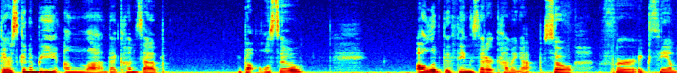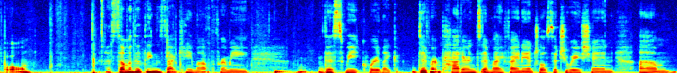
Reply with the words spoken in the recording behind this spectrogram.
there's going to be a lot that comes up but also all of the things that are coming up. So, for example, some of the things that came up for me this week were like different patterns in my financial situation, um,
